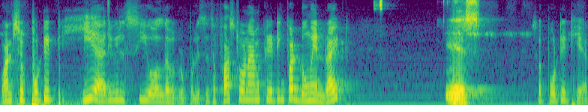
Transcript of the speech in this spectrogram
Once you put it here you will see all the group policies the first one i am creating for domain right? Yes. So put it here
